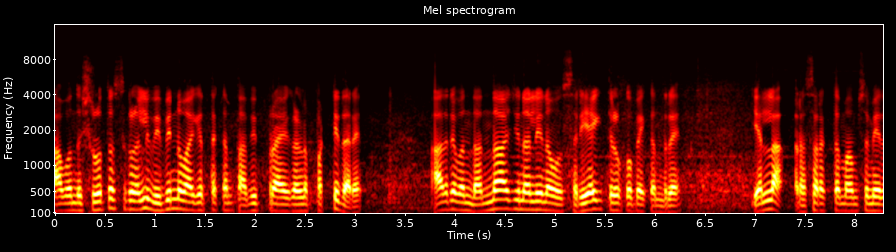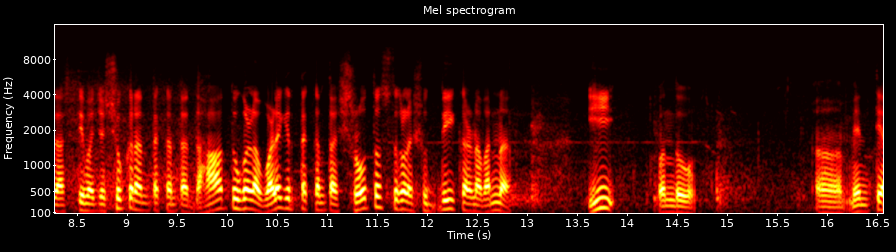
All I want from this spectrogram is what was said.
ಆ ಒಂದು ಶ್ರೋತಸ್ಸುಗಳಲ್ಲಿ ವಿಭಿನ್ನವಾಗಿರ್ತಕ್ಕಂಥ ಅಭಿಪ್ರಾಯಗಳನ್ನ ಪಟ್ಟಿದ್ದಾರೆ. ಆದರೆ ಒಂದು ಅಂದಾಜಿನಲ್ಲಿ ನಾವು ಸರಿಯಾಗಿ ತಿಳ್ಕೊಬೇಕಂದ್ರೆ ಎಲ್ಲ ರಸರಕ್ತ ಮಾಂಸಮೇಧ, ಅಸ್ಥಿಮಜ್ಜ, ಶುಕ್ರ ಅಂತಕ್ಕಂಥ ಧಾತುಗಳ ಒಳಗಿರ್ತಕ್ಕಂಥ ಶ್ರೋತಸ್ಸುಗಳ ಶುದ್ಧೀಕರಣವನ್ನು ಈ ಒಂದು ಮೆಂತ್ಯ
